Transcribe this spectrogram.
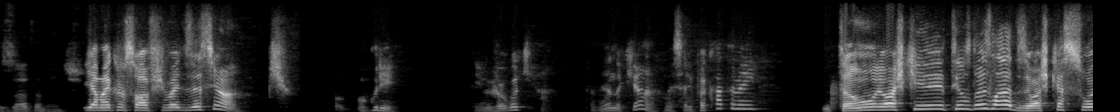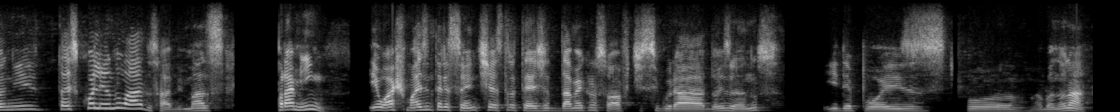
Exatamente. E a Microsoft vai dizer assim, ó, ô guri, tem um jogo aqui, ó. Tá vendo aqui, ó? Vai sair pra cá também. Então eu acho que tem os dois lados. Eu acho que a Sony tá escolhendo o lado, sabe? Mas para mim, eu acho mais interessante a estratégia da Microsoft segurar dois anos e depois, tipo, abandonar.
